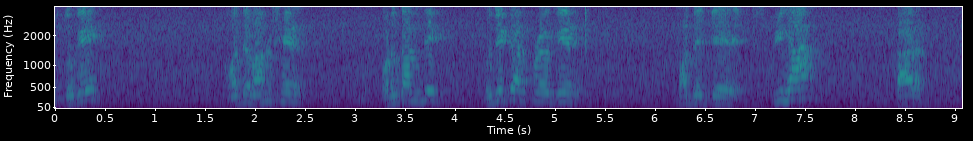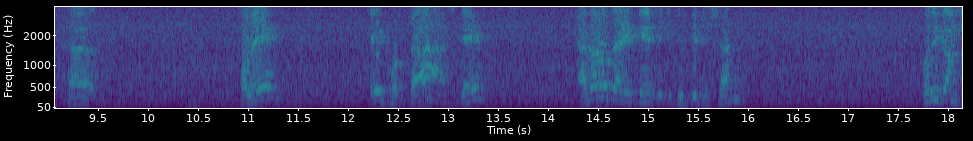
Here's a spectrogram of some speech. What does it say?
উদ্যোগে আমাদের মানুষের গণতান্ত্রিক অধিকার প্রয়োগের তাদের যে স্পৃহা, তার ফলে এই ভোটটা আজকে এগারো তারিখের রিপিটিশন অধিকাংশ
